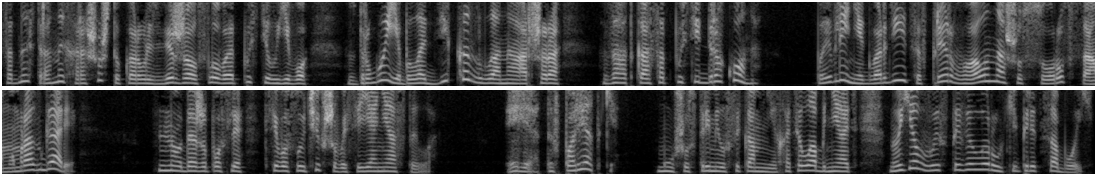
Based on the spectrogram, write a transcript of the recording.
С одной стороны, хорошо, что король сдержал слово и отпустил его. С другой, я была дико зла на Аршера за отказ отпустить дракона. Появление гвардейцев прервало нашу ссору в самом разгаре. Но даже после всего случившегося я не остыла. «Эля, ты в порядке?» Муж устремился ко мне, хотел обнять, но я выставила руки перед собой.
